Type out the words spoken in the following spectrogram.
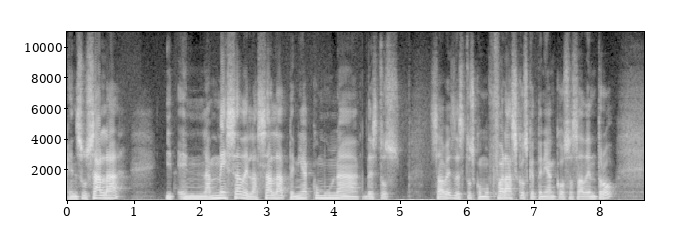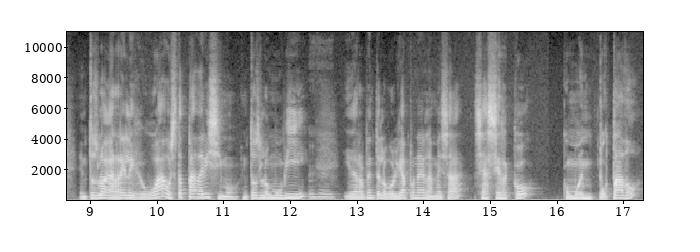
en su sala y en la mesa de la sala tenía como una de estos, ¿sabes? De estos como frascos que tenían cosas adentro. Entonces lo agarré y le dije, wow, está padrísimo. Entonces lo moví y de repente lo volví a poner en la mesa. Se acercó como empotado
